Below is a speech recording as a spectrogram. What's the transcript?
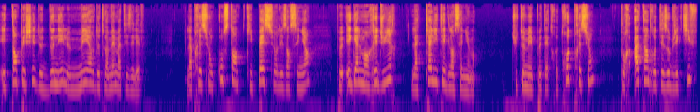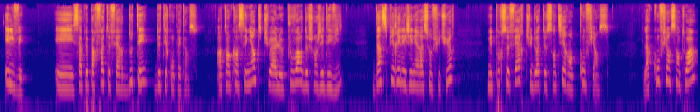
et t'empêcher de donner le meilleur de toi-même à tes élèves. La pression constante qui pèse sur les enseignants peut également réduire la qualité de l'enseignement. Tu te mets peut-être trop de pression pour atteindre tes objectifs élevés. Et ça peut parfois te faire douter de tes compétences. En tant qu'enseignante, tu as le pouvoir de changer des vies, d'inspirer les générations futures, mais pour ce faire, tu dois te sentir en confiance. La confiance en toi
